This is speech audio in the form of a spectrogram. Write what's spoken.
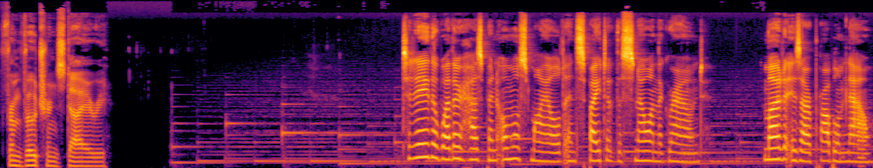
from Vautrin's diary. Today the weather has been almost mild in spite of the snow on the ground. Mud is our problem now.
